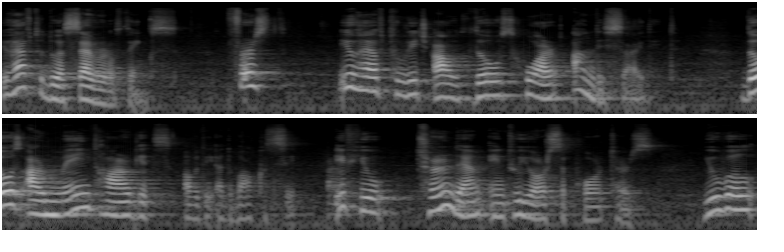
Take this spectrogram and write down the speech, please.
you have to do several things. First, you have to reach out those who are undecided. Those are main targets of the advocacy. If you turn them into your supporters, you will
